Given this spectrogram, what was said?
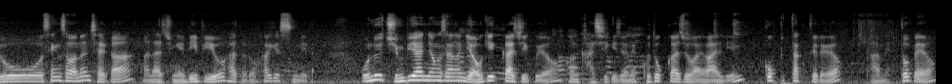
요 생선은 제가 나중에 리뷰하도록 하겠습니다. 오늘 준비한 영상은 여기까지고요. 그럼 가시기 전에 구독과 좋아요, 알림 꼭 부탁드려요. 다음에 또 봬요.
